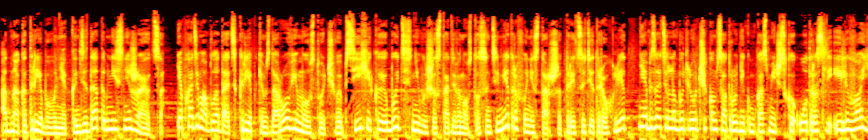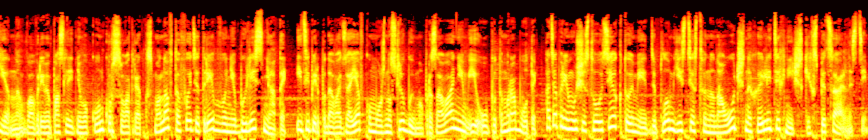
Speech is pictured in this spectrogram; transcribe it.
Однако требования к кандидатам не снижаются. Необходимо обладать крепким здоровьем и устойчивой психикой, быть не выше 190 сантиметров и не старше 33 лет, не обязательно быть летчиком, сотрудником космической отрасли или военным. Во время последнего конкурса в отряд космонавтов эти требования были сняты, и теперь подавать заявку можно с любым образованием и опытом работы, хотя преимущество у тех, кто имеет диплом естественно-научных или технических специальностей.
